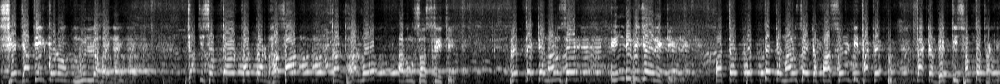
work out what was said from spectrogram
সে জাতির কোনো মূল্য হয় নাই। জাতিসত্তা অর্থাৎ তার ভাষা, তার ধর্ম এবং সংস্কৃতি। প্রত্যেকটা মানুষের ইন্ডিভিজুয়ালিটি অর্থাৎ প্রত্যেকটা মানুষের একটা পার্সোনালিটি থাকে, তার একটা ব্যক্তি সত্তা থাকে।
